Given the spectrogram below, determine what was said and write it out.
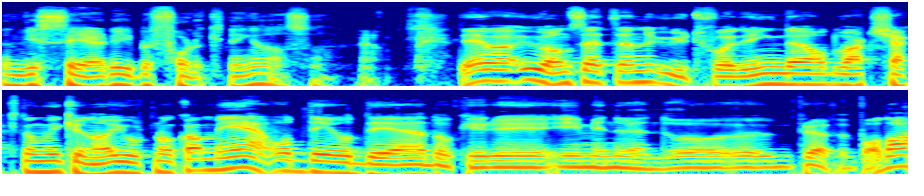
men vi ser det i befolkningen, altså. Ja. Det var uansett en utfordring det hadde vært kjekt om vi kunne ha gjort noe med, og det er jo det dere i, Minuendo prøver på, da.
